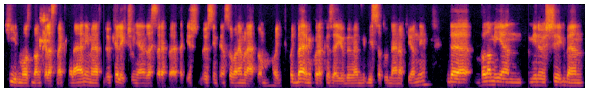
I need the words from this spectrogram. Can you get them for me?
hídmozdban kell ezt megtalálni, mert ők elég csúnyán leszerepeltek, és őszintén szóval nem látom, hogy, hogy bármikor a közeljövőben vissza tudnának jönni, de valamilyen minőségben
